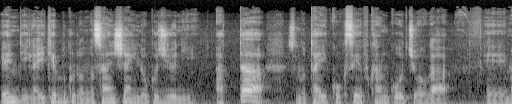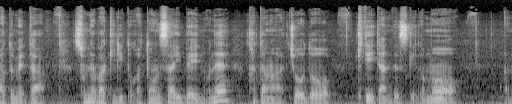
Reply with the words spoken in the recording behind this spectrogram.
エンディが池袋のサンシャイン60にあったそのタイ国政府観光庁が、えー、まとめたソネバキリとかトンサイベイのね方がちょうど来ていたんですけどもあの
